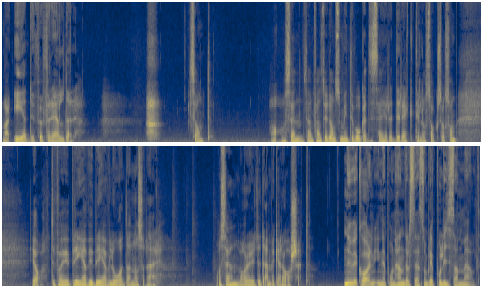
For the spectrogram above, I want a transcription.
Vad är du för förälder? Sånt. Ja, och sen, sen fanns det ju de som inte vågade säga det direkt till oss också. Som, ja, det var ju brev i brevlådan och sådär. Och sen var det ju det där med garaget. Nu är Karin inne på en händelse som blev polisanmäld.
